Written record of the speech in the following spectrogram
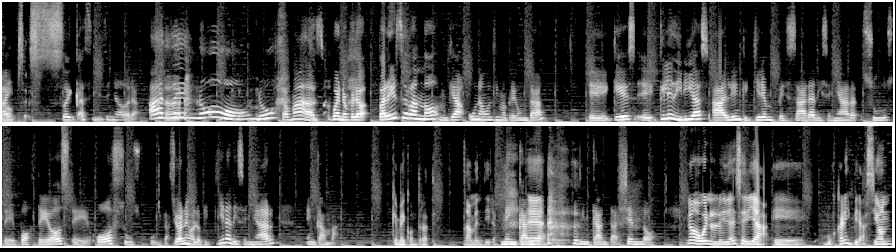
Ay. Soy casi diseñadora. ¡Arre! No, no, jamás. Bueno, pero para ir cerrando, me queda una última pregunta. Eh, que es, eh, ¿qué le dirías a alguien que quiere empezar a diseñar sus eh, posteos eh, o sus publicaciones o lo que quiera diseñar en Canva? Que me contrate. No, mentira. Me encanta, me encanta, yendo. No, bueno, lo ideal sería buscar inspiración,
